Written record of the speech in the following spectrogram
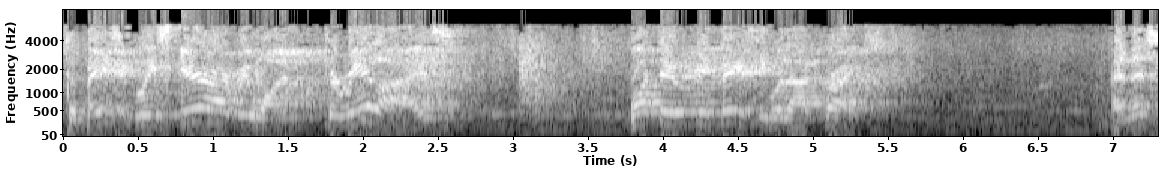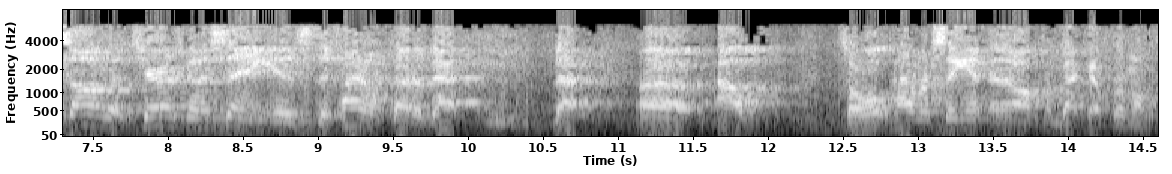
to basically scare everyone to realize what they would be facing without Christ. And this song that Sharon's going to sing is the title cut of that that uh, album. So we'll have her sing it, and then I'll come back up for a moment.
